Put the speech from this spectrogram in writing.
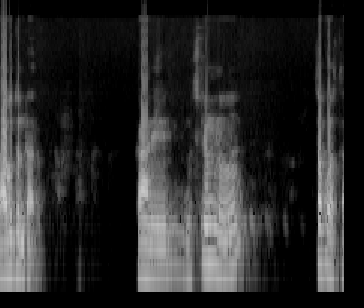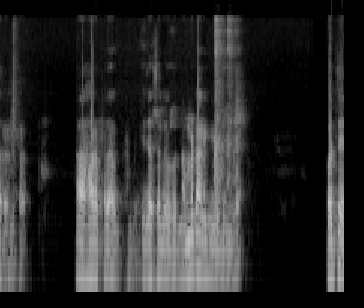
తాగుతుంటారు. కానీ ముస్లింలు ఉచ్చపోస్తారంట ఆహార పదార్థాలు. ఇది అసలు నమ్మడానికి వీలుందా? పోతే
